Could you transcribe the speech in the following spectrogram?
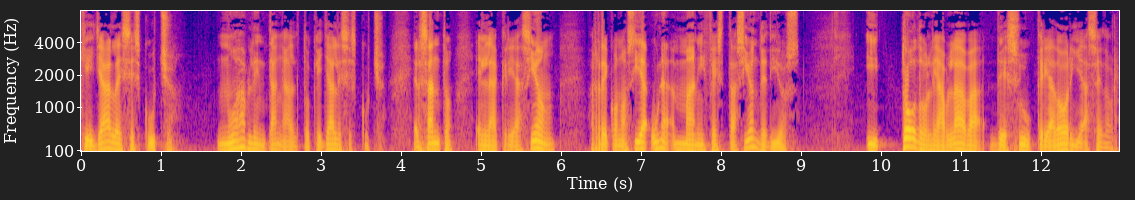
que ya les escucho. No hablen tan alto que ya les escucho. El santo en la creación reconocía una manifestación de Dios y todo le hablaba de su creador y hacedor.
